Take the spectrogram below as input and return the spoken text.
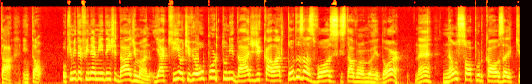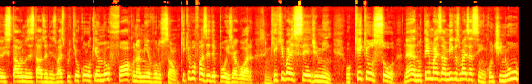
Tá, então, o que me define é a minha identidade, mano. E aqui eu tive a oportunidade de calar todas as vozes que estavam ao meu redor, né? Não só por causa que eu estava nos Estados Unidos, mas porque eu coloquei o meu foco na minha evolução. O que, que eu vou fazer depois de agora? Sim. O que, que vai ser de mim? O que que eu sou? Né? Não tenho mais amigos, mas assim, continuo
